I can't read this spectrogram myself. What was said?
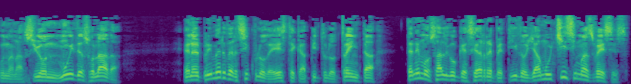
una nación muy desolada. En el primer versículo de este capítulo treinta tenemos algo que se ha repetido ya muchísimas veces.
